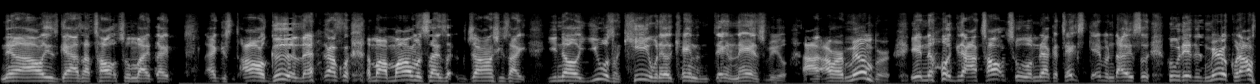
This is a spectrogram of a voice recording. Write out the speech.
now all these guys I talk to them like, like, like it's all good. and my mom was like, John, she's like, you know, you was a kid when they came to, Nashville. I, I, remember, you know, I talked to him. Now I could text Kevin Dyson, who did the miracle. I was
